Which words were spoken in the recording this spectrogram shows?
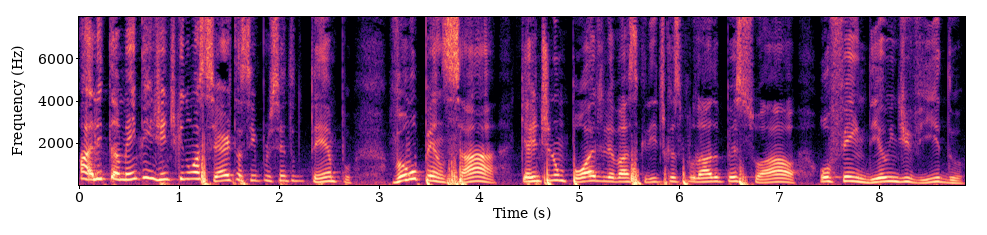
ali também tem gente que não acerta 100% do tempo. Vamos pensar que a gente não pode levar as críticas para o lado pessoal, ofender o indivíduo.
